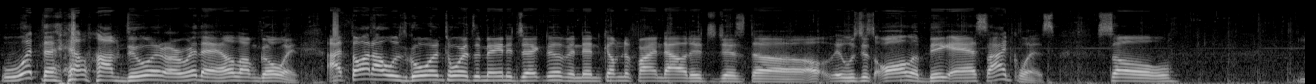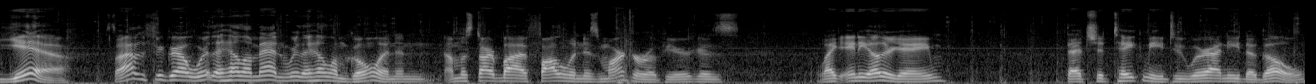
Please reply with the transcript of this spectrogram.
what the hell I'm doing or where the hell I'm going. I thought I was going towards the main objective and then come to find out it's just, uh, it was just all a big ass side quest. So, yeah. So I have to figure out where the hell I'm at and where the hell I'm going. And I'm to start by following this marker up here because like any other game, that should take me to where I need to go.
